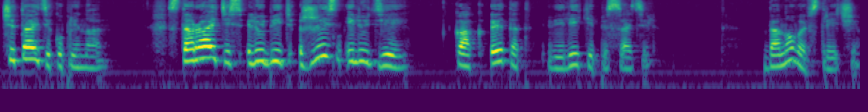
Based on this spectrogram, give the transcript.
Читайте Куприна. Старайтесь любить жизнь и людей, как этот великий писатель. До новой встречи!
